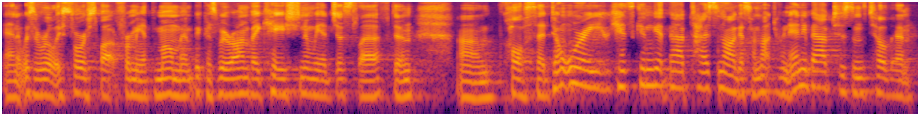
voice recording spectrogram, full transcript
And it was a really sore spot for me at the moment because we were on vacation and we had just left. And um, Cole said, Don't worry, your kids can get baptized in August. I'm not doing any baptisms till then.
